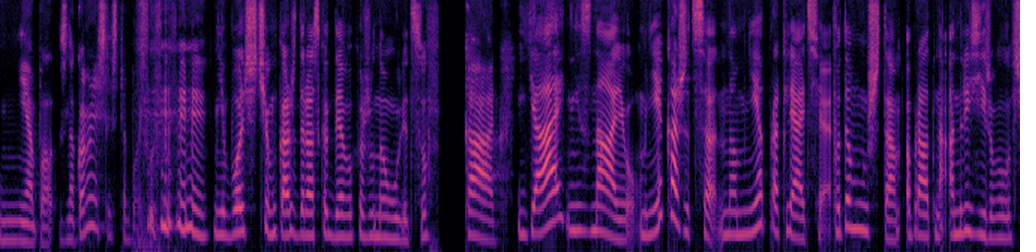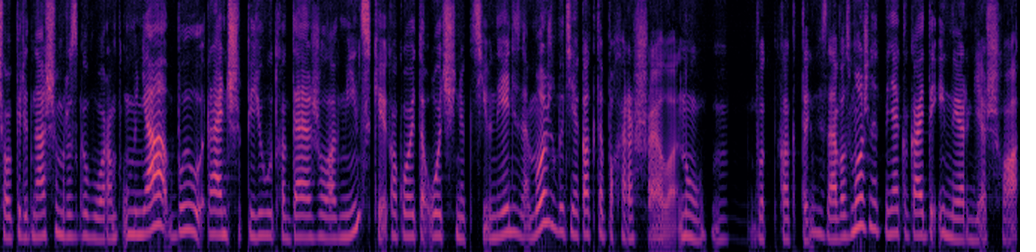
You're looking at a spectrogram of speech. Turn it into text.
не было. Знакомились ли с тобой? Не больше, чем каждый раз, когда я выхожу на улицу. Как? Я не знаю. Мне кажется, на мне проклятие. Потому что, обратно, анализировала все перед нашим разговором. У меня был раньше период, когда я жила в Минске, какой-то очень активный. Я не знаю, может быть, я как-то похорошела. Ну, вот как-то, не знаю, возможно, от меня какая-то энергия шла.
